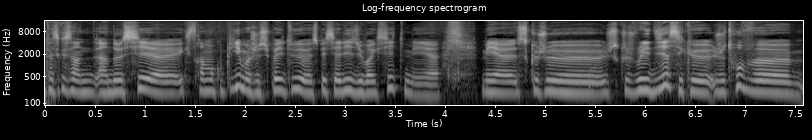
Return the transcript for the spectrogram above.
Parce que c'est un, dossier euh, extrêmement compliqué. Moi, je ne suis pas du tout euh, spécialiste du Brexit, mais, euh, ce, que je, voulais dire, c'est que je trouve. on,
